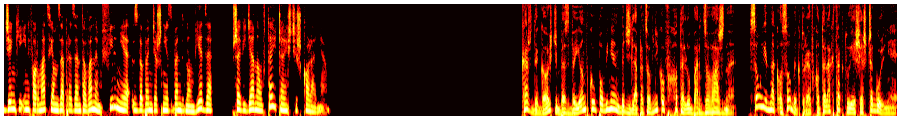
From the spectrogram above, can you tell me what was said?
Dzięki informacjom zaprezentowanym w filmie zdobędziesz niezbędną wiedzę przewidzianą w tej części szkolenia. Każdy gość bez wyjątku powinien być dla pracowników hotelu bardzo ważny. Są jednak osoby, które w hotelach traktuje się szczególnie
